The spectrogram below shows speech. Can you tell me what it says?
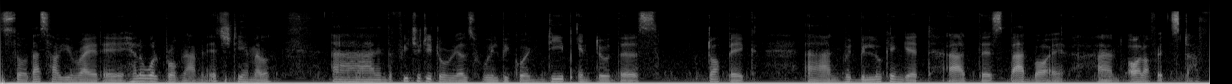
So that's how you write a hello world program in HTML and in the future tutorials we'll be going deep into this topic and we'll be looking it at this bad boy and all of its stuff.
